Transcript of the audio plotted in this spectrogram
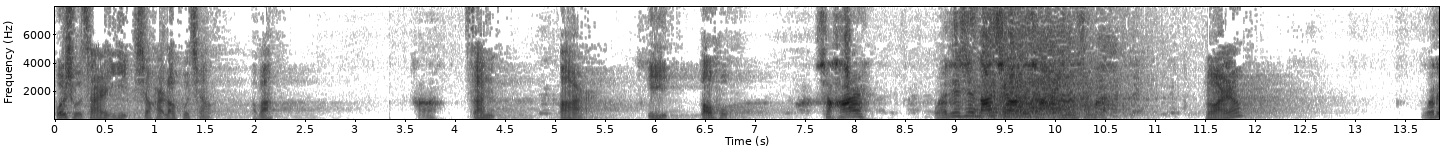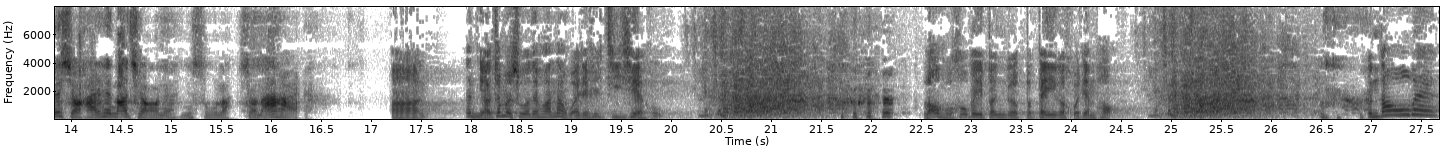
我数三二一，小孩老虎枪，好吧？好，三、二、一，老虎，小孩，我这是拿枪的小孩，你输了。什么玩意儿？我这小孩是拿枪的，你输了。小男孩，啊，那你要这么说的话，那我这是机械虎。老虎后背奔个背一个火箭炮，滚刀呗！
